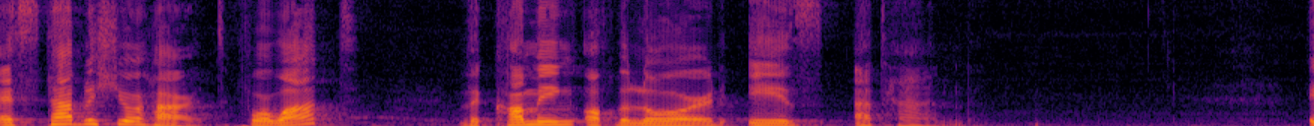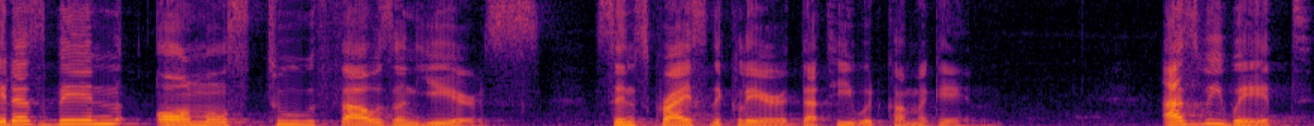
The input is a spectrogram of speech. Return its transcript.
Establish your heart, for what? The coming of the Lord is at hand. It has been almost 2,000 years since Christ declared that he would come again. As we wait,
